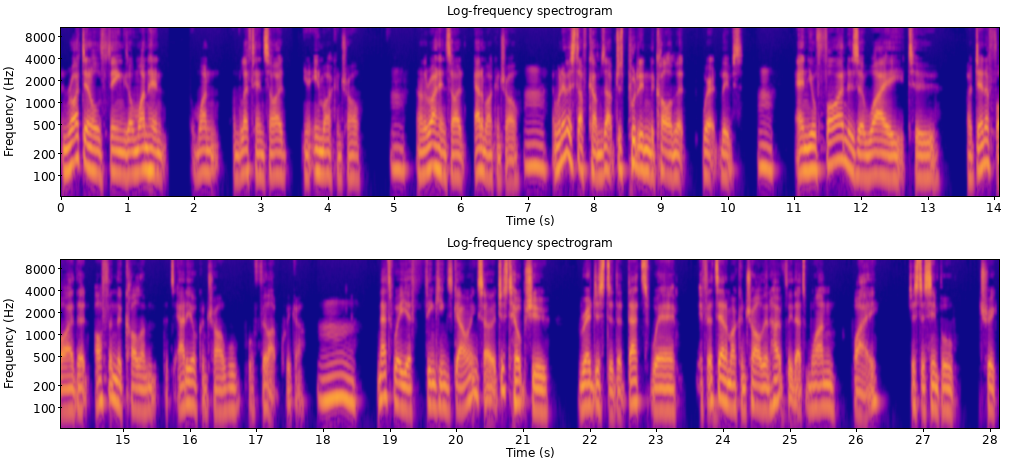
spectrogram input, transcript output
and write down all the things on one hand, one on the left hand side, you know, in my control, Mm. and on the right hand side, out of my control. Mm, And whenever stuff comes up, just put it in the column that where it lives. Mm. And you'll find as a way to identify that often the column that's out of your control will, will fill up quicker. mm, And that's where your thinking's going. So it just helps you register that that's where, if it's out of my control, then hopefully that's one way, just a simple trick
